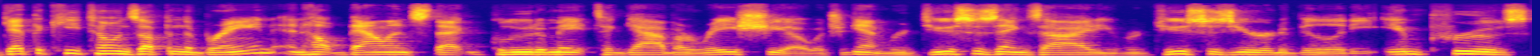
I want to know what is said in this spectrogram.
get the ketones up in the brain and help balance that glutamate to GABA ratio, which again reduces anxiety, reduces irritability, improves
